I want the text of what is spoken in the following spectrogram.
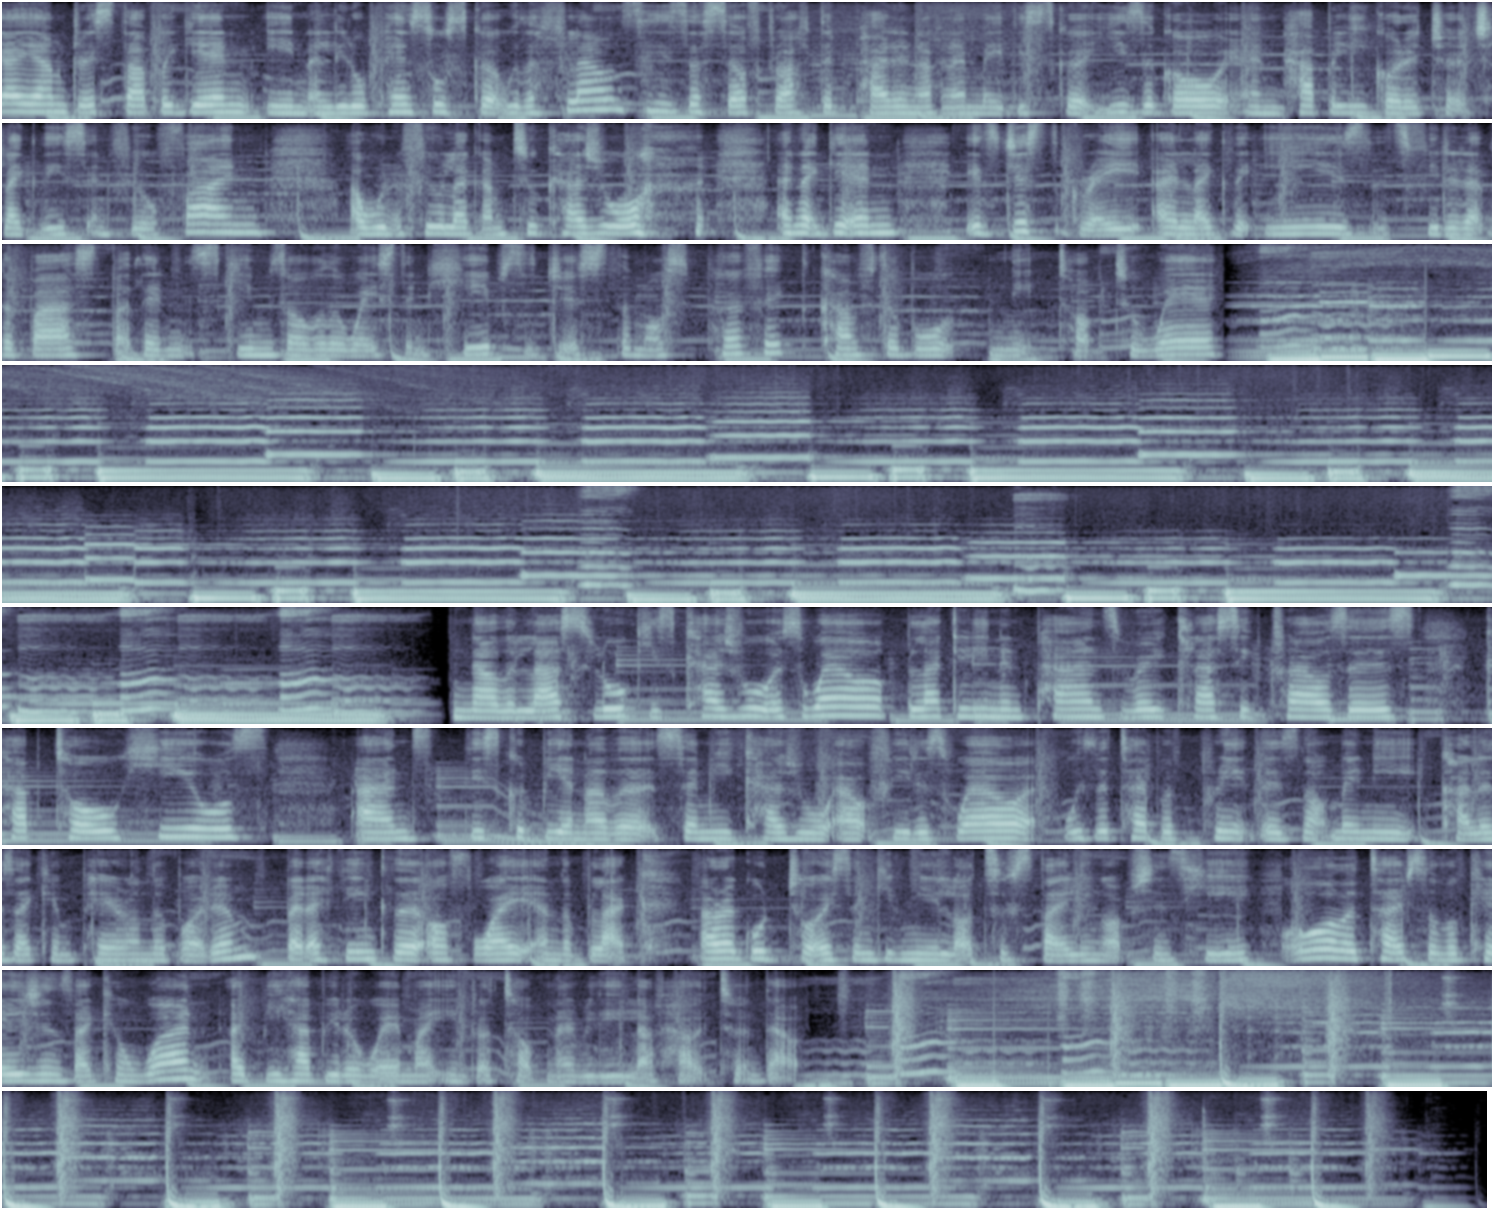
Here I am dressed up again in a little pencil skirt with a flounce. This is a self-drafted pattern and I made this skirt years ago and happily go to church like this and feel fine. I wouldn't feel like I'm too casual. and again, it's just great. I like the ease, it's fitted at the bust, but then it skims over the waist and hips. It's just the most perfect, comfortable knit top to wear. Now the last look is casual as well. Black linen pants, very classic trousers, cap toe heels. And this could be another semi-casual outfit as well. With the type of print, there's not many colors I can pair on the bottom. But I think the off-white and the black are a good choice and give me lots of styling options here. All the types of occasions I can want, I'd be happy to wear my Indra top and I really love how it turned out.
